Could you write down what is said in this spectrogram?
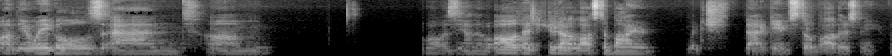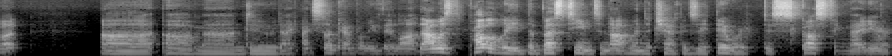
on the away goals, and um, what was the other? one? Oh, that shootout loss to Bayern, which that game still bothers me. But uh, oh man, dude, I, I still can't believe they lost. That was probably the best team to not win the Champions League. They were disgusting that year.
